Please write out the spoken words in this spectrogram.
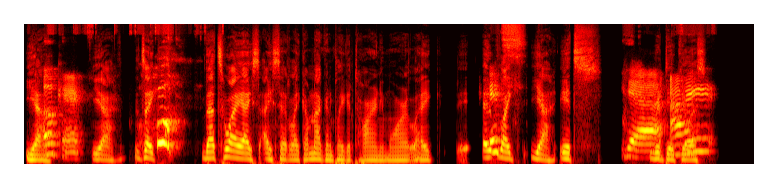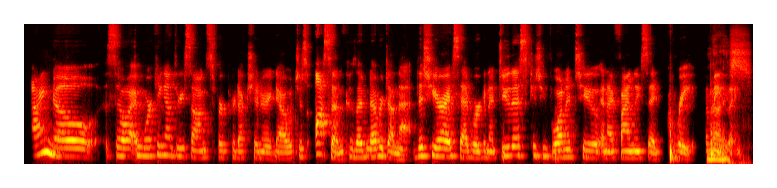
yeah, okay, yeah. It's like that's why I, I said like I'm not gonna play guitar anymore. Like, it, like yeah, it's yeah ridiculous. I, I know. So I'm working on three songs for production right now, which is awesome because I've never done that. This year I said we're gonna do this because you've wanted to, and I finally said great, amazing. Nice.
